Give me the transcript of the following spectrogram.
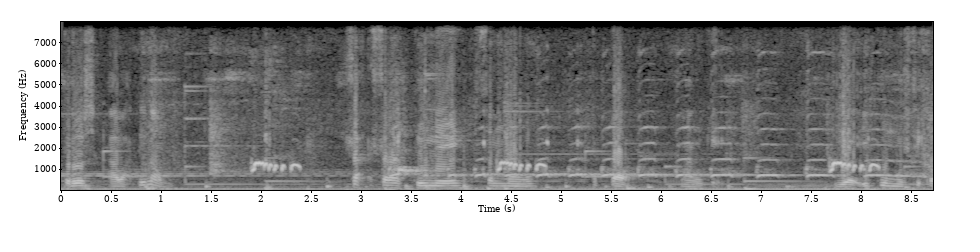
Terus awak tinom. Sak seragune semu petok mangke. Iku musika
